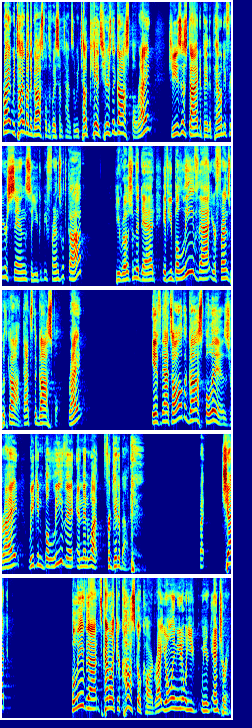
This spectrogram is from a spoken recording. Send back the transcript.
Right? We talk about the gospel this way sometimes. We tell kids, here's the gospel, right? Jesus died to pay the penalty for your sins so you could be friends with God. He rose from the dead. If you believe that, you're friends with God. That's the gospel, right? If that's all the gospel is, right, we can believe it and then what? Forget about it. Check. Believe that. It's kind of like your Costco card, right? You only need it when, you, when you're entering.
